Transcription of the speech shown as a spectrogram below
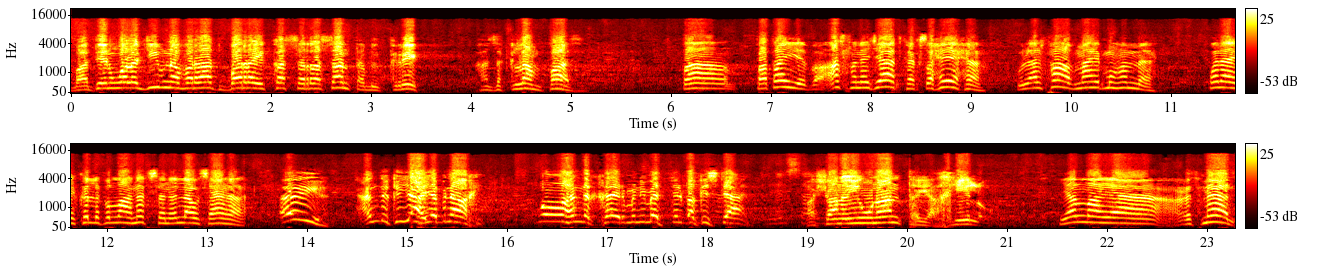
بعدين ولا جيب نفرات برا يكسر رسانته بالكريك. هذا كلام فاضي. ط... فطيب أصلا إجابتك صحيحة والألفاظ ما هي بمهمة. ولا يكلف الله نفسا إلا وسعها. إيه عندك اياه يا ابن أخي. والله انك خير من يمثل باكستان. عشان عيون انت يا خيلو. يلا يا عثمان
